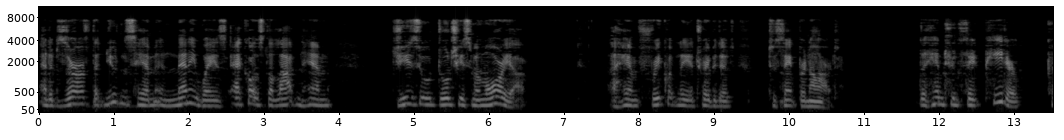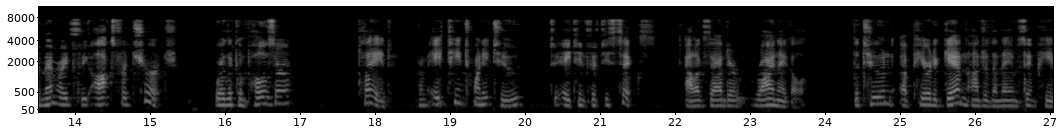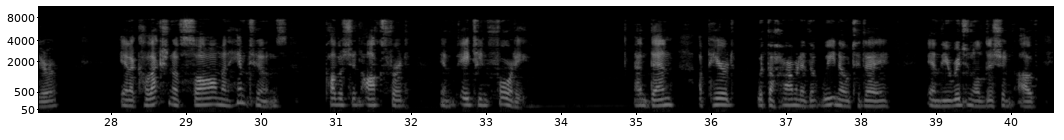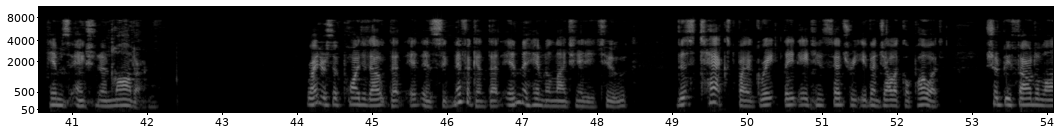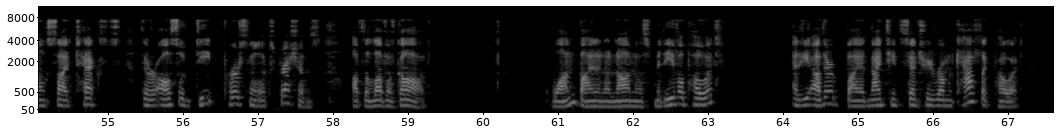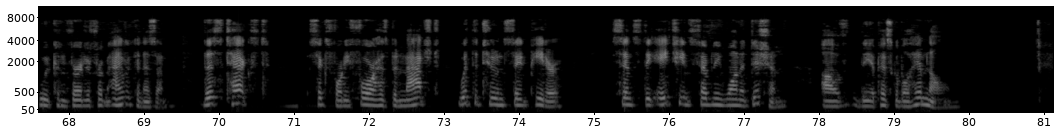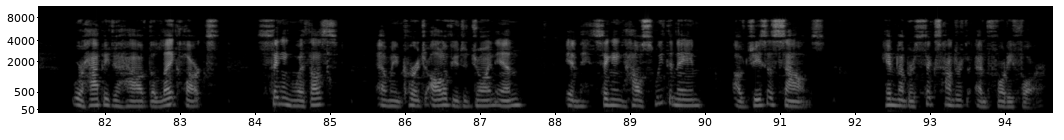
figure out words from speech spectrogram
and observed that Newton's hymn in many ways echoes the Latin hymn Jesu Dulcis Memoria, a hymn frequently attributed to St. Bernard. The hymn to St. Peter commemorates the Oxford Church, where the composer played from 1822 to 1856, Alexander Reinagle. The tune appeared again under the name St. Peter in a collection of psalm and hymn tunes published in Oxford in 1840, and then appeared with the harmony that we know today in the original edition of Hymns Ancient and Modern. Writers have pointed out that it is significant that in the hymnal 1982, this text by a great late 18th century evangelical poet should be found alongside texts there are also deep personal expressions of the love of God. One by an anonymous medieval poet, and the other by a 19th century Roman Catholic poet who had converted from Anglicanism. This text, 644, has been matched with the tune St. Peter since the 1871 edition of the Episcopal Hymnal. We're happy to have the Lay Clerks singing with us and we encourage all of you to join in in singing How Sweet the Name of Jesus Sounds, hymn number 644.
